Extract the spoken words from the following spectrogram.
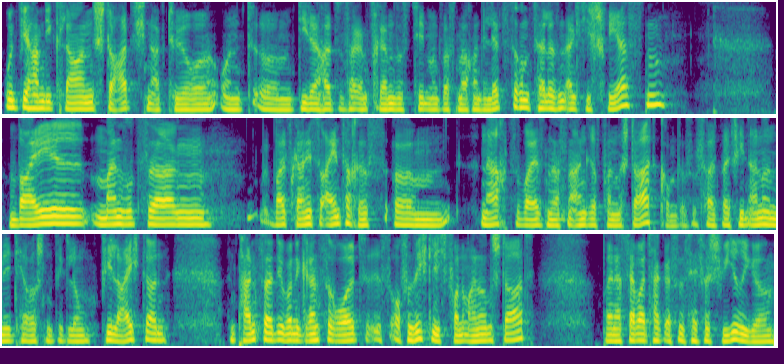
Und wir haben die klaren staatlichen Akteure und ähm, die dann halt sozusagen ein Fremdsystem irgendwas machen. Die letzteren Fälle sind eigentlich die schwersten, weil man sozusagen, weil es gar nicht so einfach ist, ähm, nachzuweisen, dass ein Angriff von einem Staat kommt. Das ist halt bei vielen anderen militärischen Entwicklungen viel leichter. Ein Panzer, der über eine Grenze rollt, ist offensichtlich von einem anderen Staat. Bei einer Cyberattacke ist es sehr viel schwieriger.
